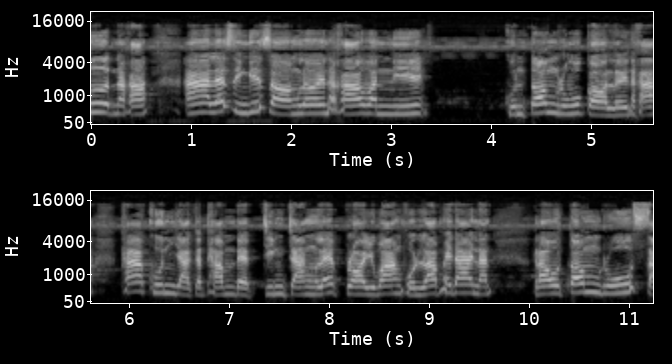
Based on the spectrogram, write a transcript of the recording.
มืดๆนะคะ อ่า และสิ่งที่สองเลยนะคะ วันนี้ คุณต้องรู้ก่อนเลยนะคะ ถ้าคุณอยากจะทำแบบจริงจัง และปล่อยวางผลลัพธ์ให้ได้นั้น เราต้องรู้ส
